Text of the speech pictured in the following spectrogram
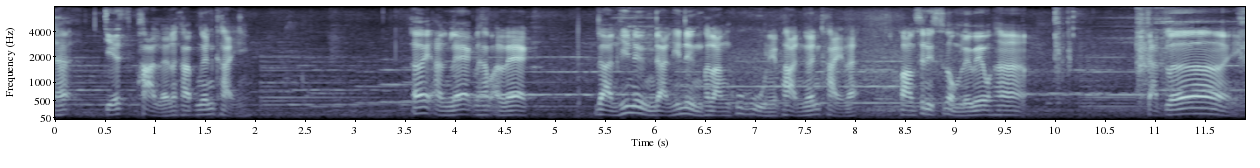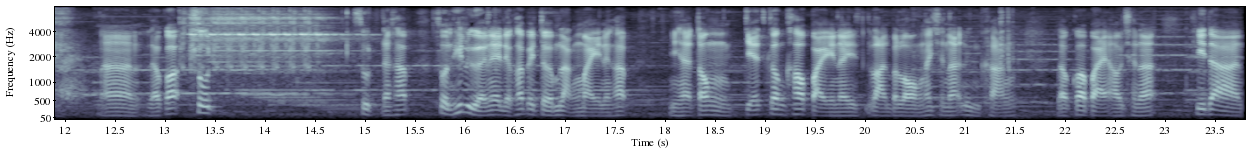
นะฮะเจสผ่านแล้วนะครับเงื่อนไข เอ้ยอันแรกนะครับ อันแรกด่านที่ 1 ด่านที่ 1 พลังคู่หูเนี่ยผ่านเงื่อนไขแล้วความสนิทสนมเลเวล5จัดเลยอ่าแล้วก็สุด สุดนะครับ ส่วนที่เหลือเนี่ยเดี๋ยวค่อยไปเติมหลังใหม่นะครับนี่ฮะต้องเจสต้องเข้าไปในลานประลองให้ชนะ 1 ครั้ง แล้วก็ไปเอาชนะที่ด่าน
